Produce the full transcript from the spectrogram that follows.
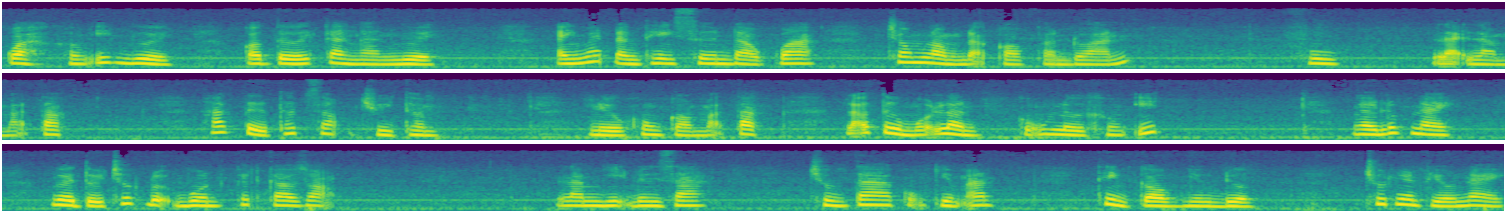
Quả không ít người Có tới cả ngàn người. Ánh mắt đằng Thanh Sơn đào qua Trong lòng đã có phán đoán. Phu, lại là mã tặc. Hác tử thấp giọng trùy thầm. Nếu không có mã tặc Lão tử mỗi lần cũng lời không ít. Ngay lúc này Người tổ chức đội buôn cất cao giọng. Làm nhị đưa ra Chúng ta cũng kiếm ăn Thỉnh cầu nhường đường. Chút ngân phiếu này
